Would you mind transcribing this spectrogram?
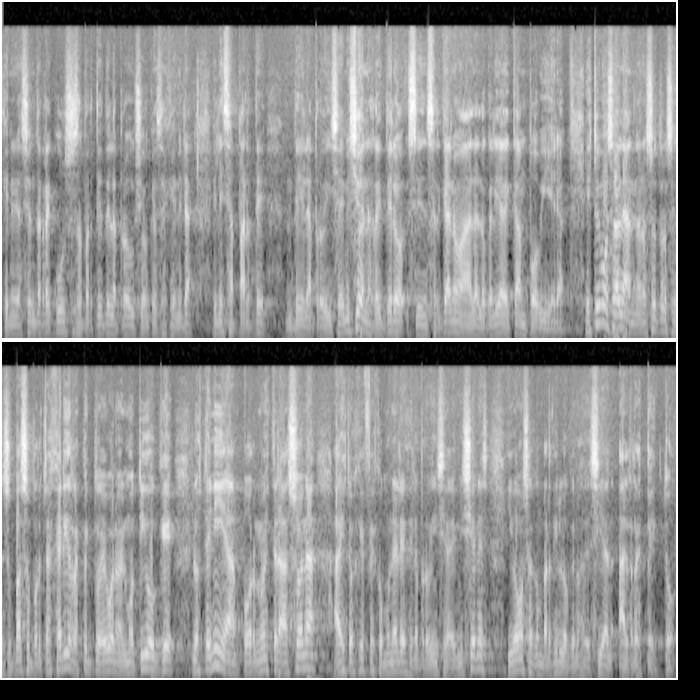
generación de recursos a partir de la producción que se genera en esa parte de la provincia de Misiones, reitero, cercano a la localidad de Campo Viera. Estuvimos hablando nosotros en su paso por Chascarí respecto de, bueno, el motivo que los tenía por nuestra zona a estos jefes comunales de la provincia provincia de Misiones y vamos a compartir lo que nos decían al respecto.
